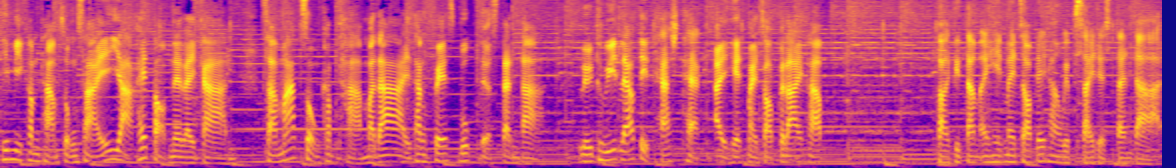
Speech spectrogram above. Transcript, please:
ที่มีคำถามสงสัยอยากให้ตอบในรายการ สามารถส่งคำถามมาได้ทาง Facebook The Standard หรือทวีตแล้วติด Hashtag I Hate My Job ก็ได้ครับ ฝากติดตาม I Hate My Job ได้ทางเว็บไซต์ The Standard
